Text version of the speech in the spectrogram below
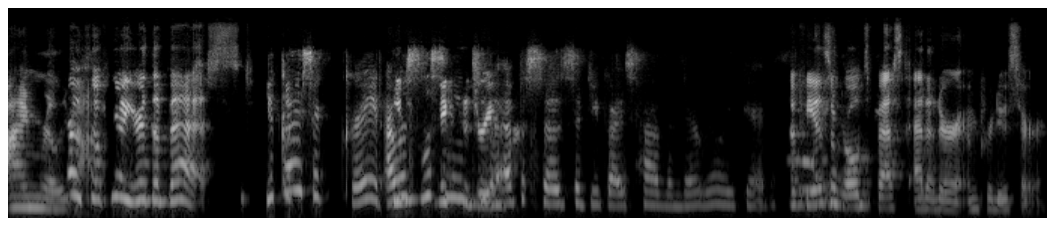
I'm really No, bad. Sophia, you're the best. you guys are great i You was listening the to the episodes that you guys have and they're really good Sophia's the world's best editor and producer.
